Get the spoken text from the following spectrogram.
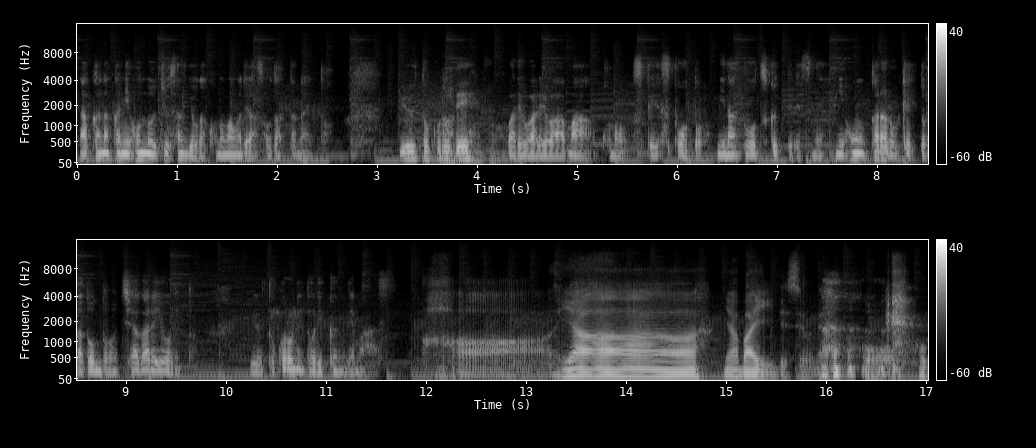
なかなか日本の宇宙産業がこのままでは育たないと。いうところで我々はまあこのスペースポート港を作ってですね日本からロケットがどんどん打ち上がるようにというところに取り組んでます。はあ、いやー、やばいですよね。こう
